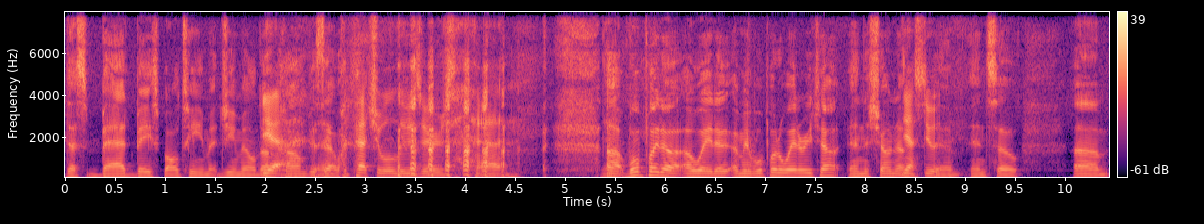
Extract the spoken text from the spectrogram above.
That's bad baseball team at gmail.com. yeah. Is uh, that perpetual losers at Uh, we'll put a, a way to. I mean, we'll put a way to reach out in the show notes. Yeah, do it. Um, and so, um,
